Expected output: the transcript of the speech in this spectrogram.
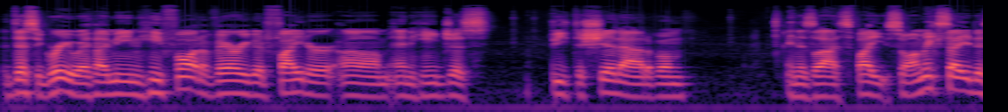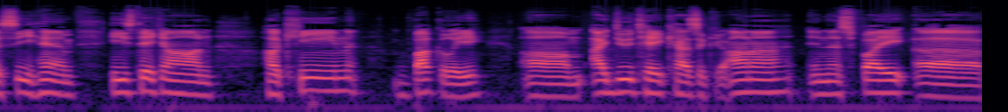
disagree with. I mean, he fought a very good fighter, um, and he just beat the shit out of him in his last fight. So I'm excited to see him. He's taking on Hakeem Buckley. Um, I do take Kasanganay in this fight. Uh,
